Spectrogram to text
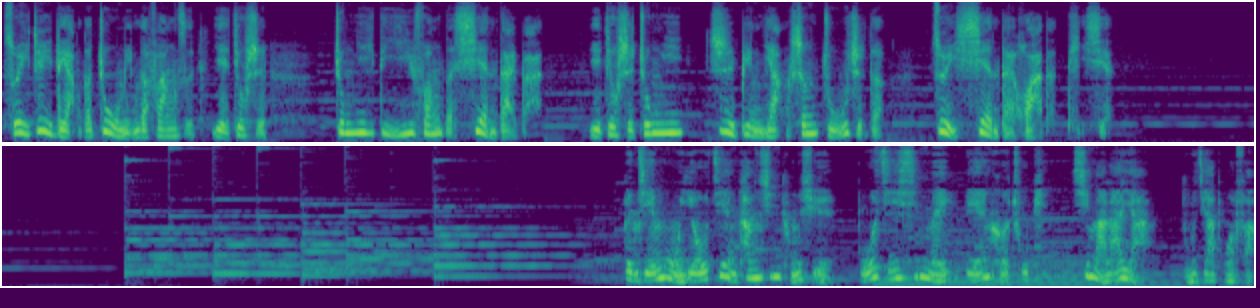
所以这两个著名的方子，也就是中医第一方的现代版，也就是中医治病养生主旨的最现代化的体现。本节目由健康新同学。博吉新媒联合出品，喜马拉雅独家播放。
